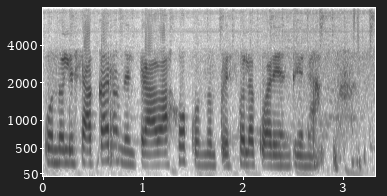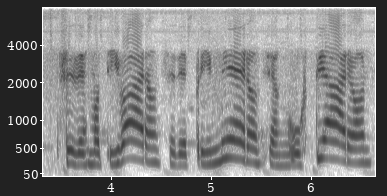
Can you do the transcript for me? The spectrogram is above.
cuando le sacaron el trabajo cuando empezó la cuarentena? Se desmotivaron, se deprimieron, se angustiaron.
